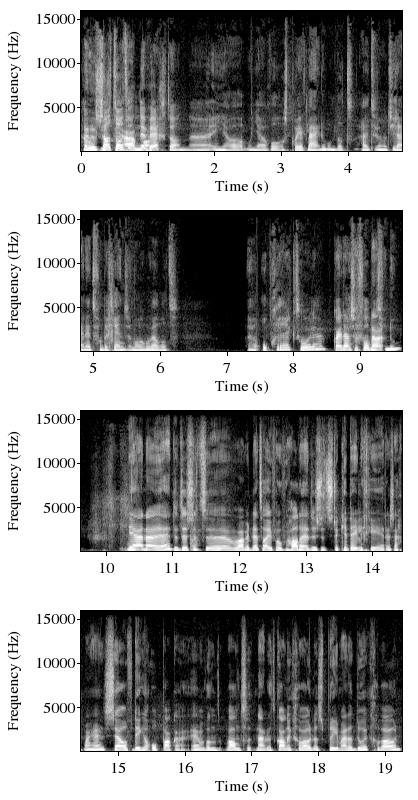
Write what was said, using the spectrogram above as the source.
dus zat dat in de weg dan in, jouw, in jouw rol als projectleider om dat uit te doen? Want je zei net van de grenzen mogen wel wat opgerekt worden. Kan je daar een voorbeeld Nou, van doen? Ja, nou, hè, dus het, eh, waar we het net al even over hadden. Hè, dus het stukje delegeren, zeg maar. Hè, zelf dingen oppakken. Hè, want, want nou, dat kan ik gewoon, dat is prima, dat doe ik gewoon.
